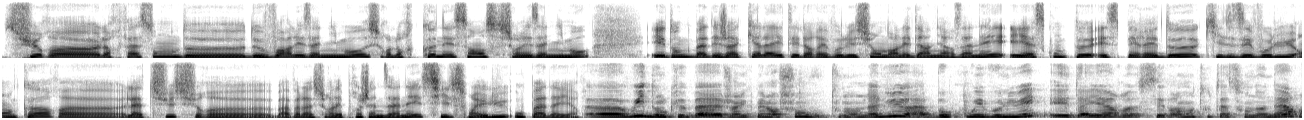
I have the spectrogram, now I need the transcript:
sur euh, leur façon de, voir les animaux, sur leur connaissance sur les animaux. Et donc, bah, déjà, quelle a été leur évolution dans les dernières années Et est-ce qu'on peut espérer d'eux qu'ils évoluent encore euh, là-dessus sur, bah, sur les prochaines années, s'ils sont élus ou pas d'ailleurs? Oui, donc bah, Jean-Luc Mélenchon, tout le monde l'a vu, a beaucoup évolué. Et d'ailleurs, c'est vraiment tout à son honneur.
